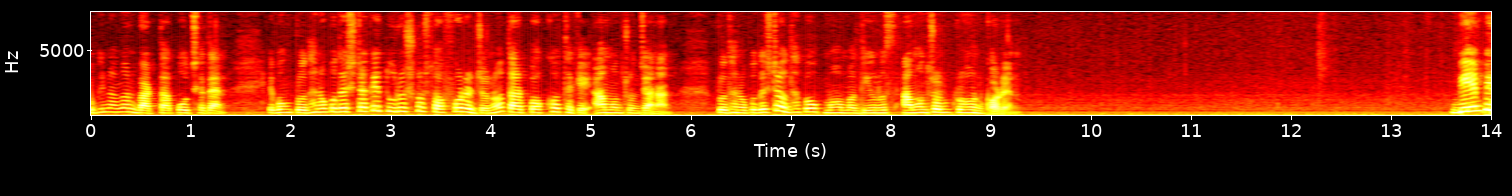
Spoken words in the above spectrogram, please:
অভিনন্দন বার্তা পৌঁছে দেন এবং প্রধান উপদেষ্টাকে তুরস্ক সফরের জন্য তার পক্ষ থেকে আমন্ত্রণ জানান। প্রধান উপদেষ্টা অধ্যাপক মোহাম্মদ ইউনুস আমন্ত্রণ গ্রহণ করেন। বিএনপি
